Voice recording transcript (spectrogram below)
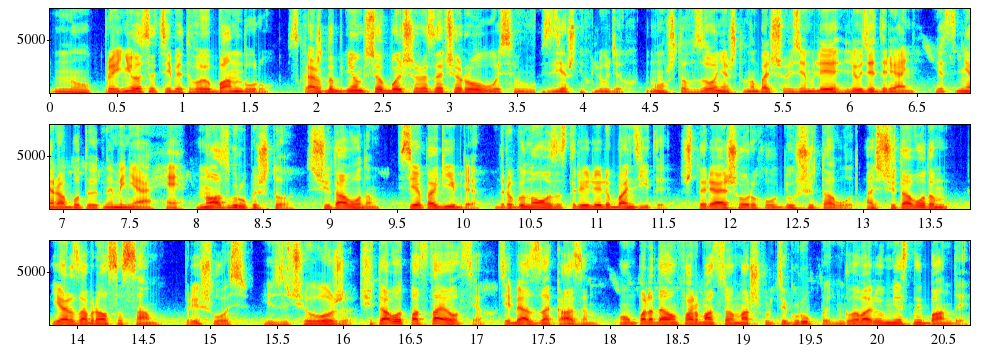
Ну, принес я тебе твою бандуру. С каждым днем все больше разочаровываюсь в здешних людях. Ну, что в зоне, что на большой земле, люди дрянь, если не работают на меня. Хе. Ну а с группой что? С щитоводом. Все погибли. Драгунова застрелили бандиты. Штыря и Шороха убил щитовод. А с щитоводом я разобрался сам. Пришлось. Из-за чего же? Щитовод подставил всех. Тебя с заказом. Он продал информацию о маршруте группы главарю местной банды,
